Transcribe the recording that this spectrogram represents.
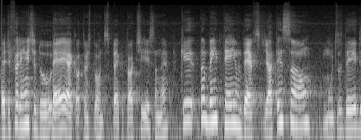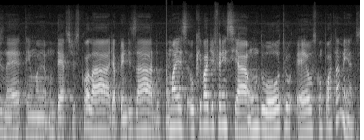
É diferente do TEA, que é o transtorno do espectro autista, né, que também tem um déficit de atenção, muitos deles né, têm uma, um déficit escolar, de aprendizado, mas o que vai diferenciar um do outro é os comportamentos.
